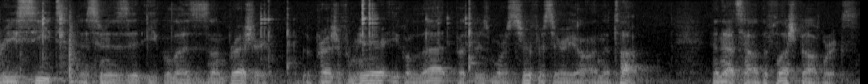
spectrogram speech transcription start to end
reseat as soon as it equalizes on pressure. The pressure from here equal to that, but there's more surface area on the top. And that's how the flush valve works.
